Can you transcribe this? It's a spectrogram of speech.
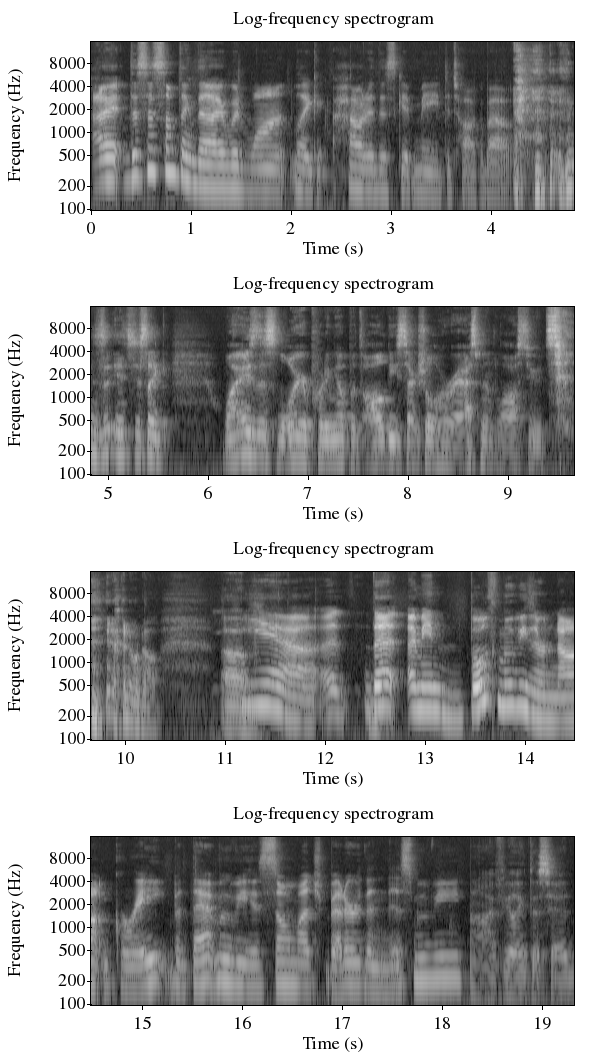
I. This is something that I would want. Like, how did this get made to talk about? it's, it's just like why is this lawyer putting up with all these sexual harassment lawsuits i don't know Um, yeah, uh, that I mean, both movies are not great, but that movie is so much better than this movie. I don't know, I feel like this had.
